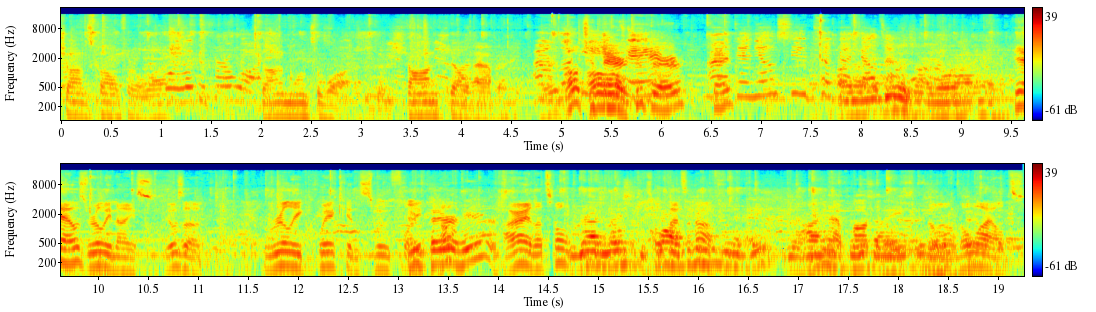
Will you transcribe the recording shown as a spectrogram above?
Sean's calling for a We're wash. looking for a wash. Sean wants a wash, then Sean shall have it. Oh, look, Oh, you two pair, a two pair. Uh, Okay. Danielle Sue took a there any dealers Delta. on the old high Yeah, it was really nice. It was a really quick and smooth Two flight. pair Oh, here. All right, let's hope. Congratulations Let's hope that's enough. with an eight. Your You can have pocket aces. No, no wilds.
